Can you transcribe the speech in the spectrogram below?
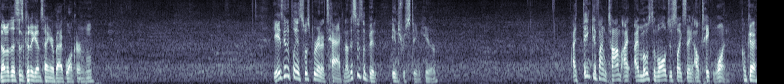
None of this is good against Hangerback Walker. Mm-hmm. Yeh's going to play a Swiss and attack. Now, this is a bit interesting here. I think if I'm Tom, I, I most of all just like saying, I'll take one. Okay,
